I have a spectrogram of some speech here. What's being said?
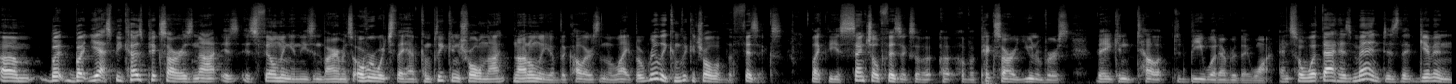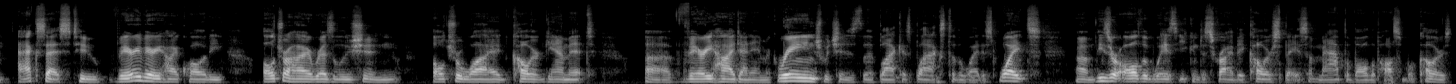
um, but but yes, because Pixar is not is, is filming in these environments over which they have complete control not not only of the colors and the light, but really complete control of the physics, like the essential physics of a, of a Pixar universe. They can tell it to be whatever they want, and so what that has meant is that given access to very very high quality, ultra high resolution, ultra wide color gamut, uh, very high dynamic range, which is the blackest blacks to the whitest whites, um, these are all the ways that you can describe a color space, a map of all the possible colors,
